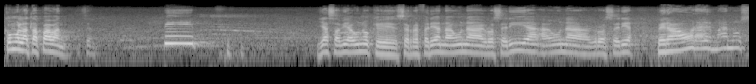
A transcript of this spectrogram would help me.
¿cómo la tapaban? ¡Pip! Ya sabía uno que se referían a una grosería, a una grosería. Pero ahora, hermanos,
